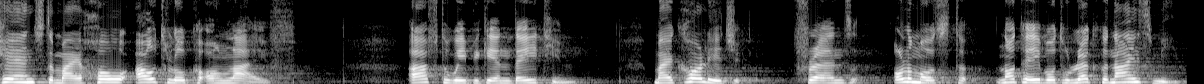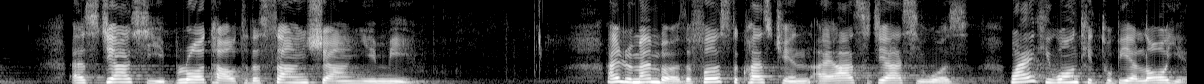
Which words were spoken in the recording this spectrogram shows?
changed my whole outlook on life. After we began dating, my college friends almost not able to recognize me, as Jiaxi brought out the sunshine in me. I remember the first question I asked Jiaxi was why he wanted to be a lawyer.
